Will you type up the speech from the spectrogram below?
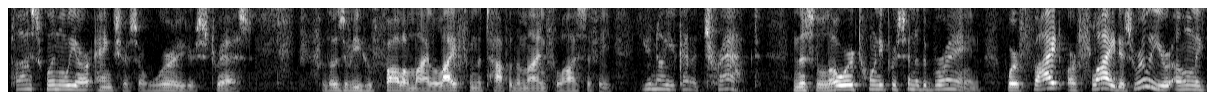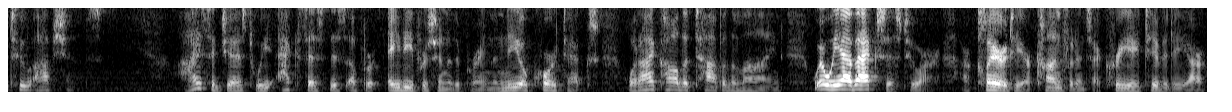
Plus, when we are anxious or worried or stressed, for those of you who follow my life from the top of the mind philosophy, you know you're kind of trapped in this lower 20% of the brain where fight or flight is really your only two options. I suggest we access this upper 80% of the brain, the neocortex, what I call the top of the mind, where we have access to our, our clarity, our confidence, our creativity, our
